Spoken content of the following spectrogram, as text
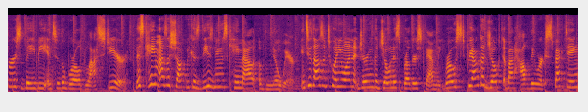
first baby into the world last year. This came as a shock because these news came out of nowhere. In 2021, during the Jonas Brothers family roast, Priyanka joked about how they were expecting,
